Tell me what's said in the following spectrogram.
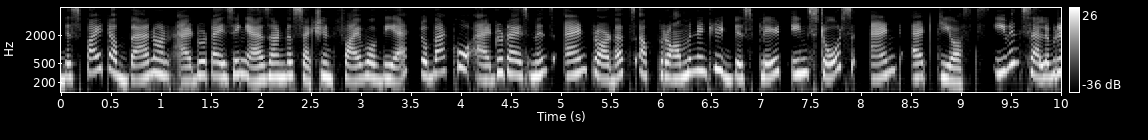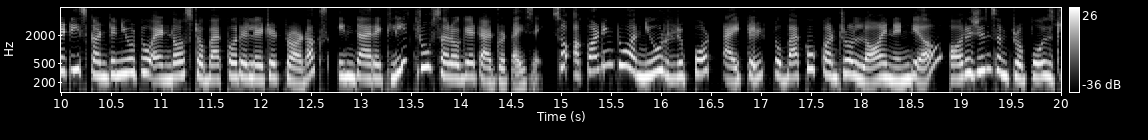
Despite a ban on advertising as under Section 5 of the Act, tobacco advertisements and products are prominently displayed in stores and at kiosks. Even celebrities continue to endorse tobacco related products indirectly through surrogate advertising. So, according to a new report titled Tobacco Control Law in India Origins and Proposed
